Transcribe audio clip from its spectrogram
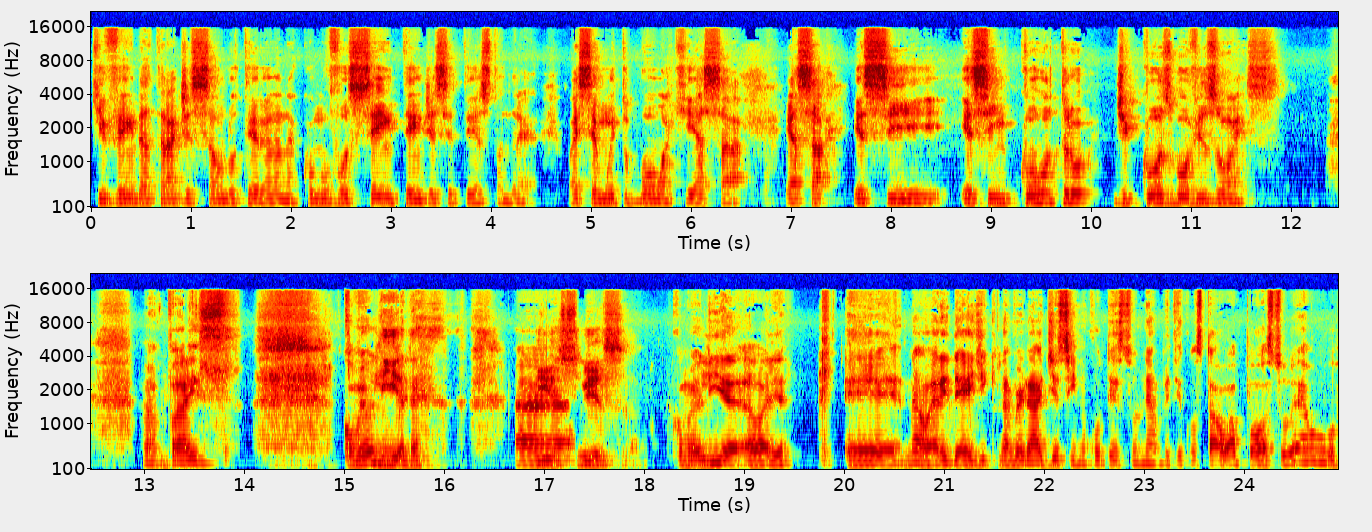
que vem da tradição luterana, como você entende esse texto, André? Vai ser muito bom aqui essa, essa, esse, esse encontro de cosmovisões. Rapaz, como eu lia, né? Ah, isso, isso. Como eu lia, olha, é, não, era a ideia de que, na verdade, assim, no contexto neopentecostal, o apóstolo é o,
